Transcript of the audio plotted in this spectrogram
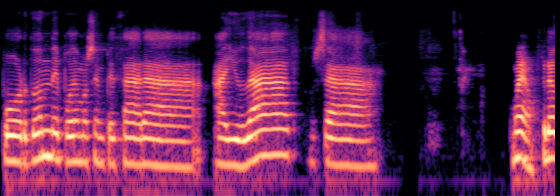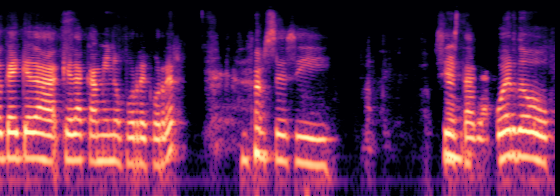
por dónde podemos empezar a, ayudar. O sea, bueno, creo que ahí queda, queda camino por recorrer. No sé si, si mm. estás de acuerdo.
